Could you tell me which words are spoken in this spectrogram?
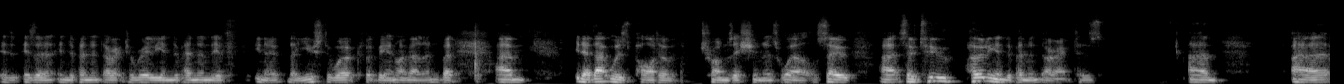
is, is an independent director really independent if, you know, they used to work for BNY Mellon, but, um, you know, that was part of transition as well. So, uh, so two wholly independent directors, um, uh,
